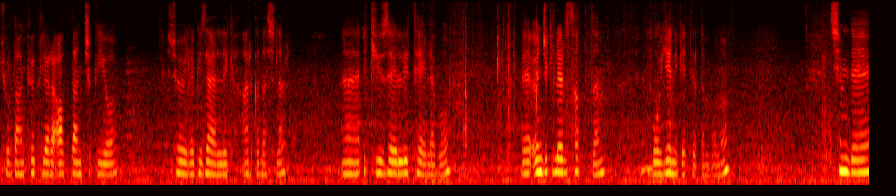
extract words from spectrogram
Şuradan kökleri alttan çıkıyor. Şöyle güzellik arkadaşlar. Ee, 250 TL bu. Ee, öncekileri sattım. Bu yeni getirdim bunu. Şimdi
